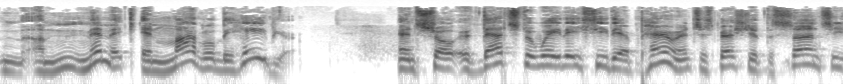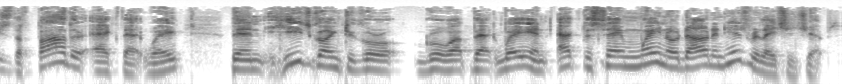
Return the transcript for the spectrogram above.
mm, uh, mimic and model behavior. And so, if that's the way they see their parents, especially if the son sees the father act that way, then he's going to grow grow up that way and act the same way, no doubt, in his relationships.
